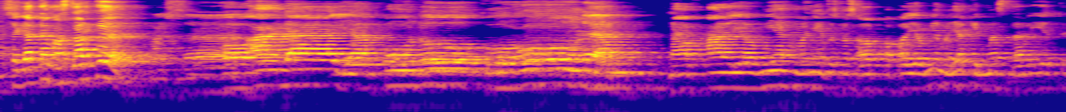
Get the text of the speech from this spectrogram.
segata masdar ke oh ada yang kudu kodan nafal yaumian namanya terus masal nafal yaumian yakin masdar itu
